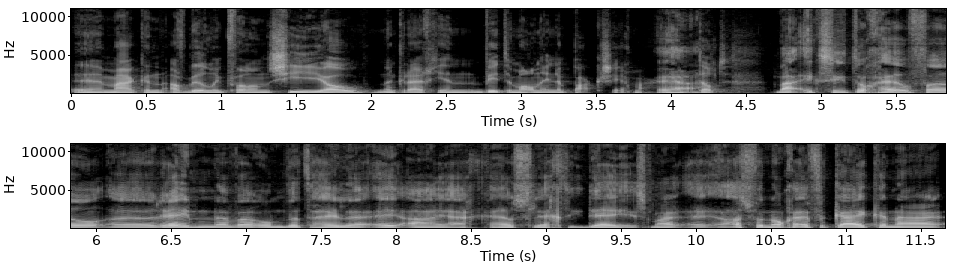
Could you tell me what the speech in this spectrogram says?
uh, maak een afbeelding van een CEO, dan krijg je een witte man in een pak, zeg maar. Ja. Dat. Maar ik zie toch heel veel uh, redenen waarom dat hele AI eigenlijk een heel slecht idee is. Maar uh, als we nog even kijken naar,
